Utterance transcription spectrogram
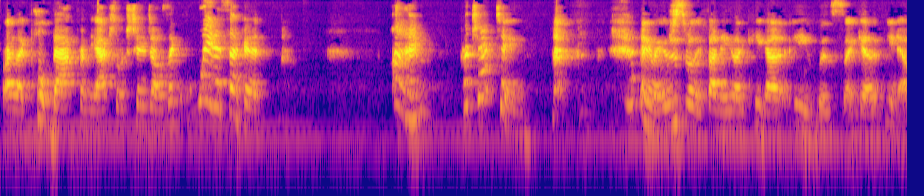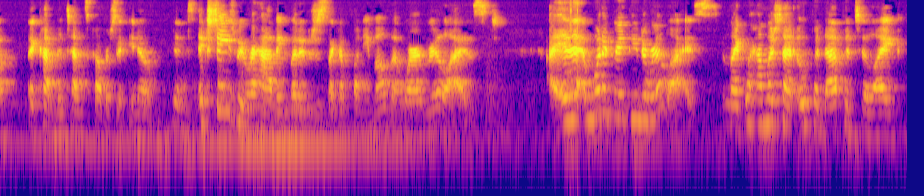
where I like pulled back from the actual exchange. I was like, wait a second, I'm projecting. anyway, it was just really funny. Like he got, he was like a, you know, a kind of intense conversation, you know, exchange we were having, but it was just like a funny moment where I realized, and what a great thing to realize, and like how much that opened up into like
